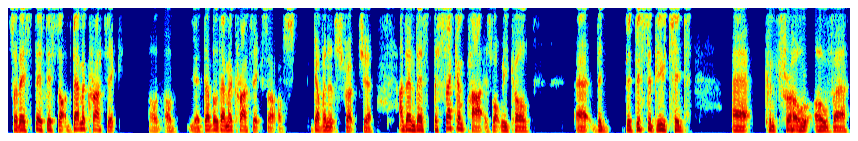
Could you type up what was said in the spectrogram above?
So there's there's this sort of democratic or, or yeah double democratic sort of governance structure, and then there's the second part is what we call uh, the the distributed uh, control over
